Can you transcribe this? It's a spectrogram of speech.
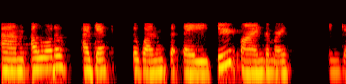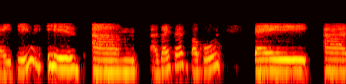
Um, a lot of, I guess, the ones that they do find the most engaging is, um, as I said, bubbles. They uh,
